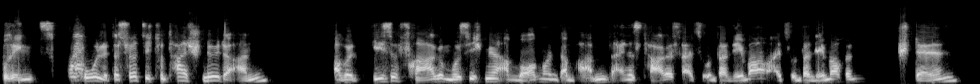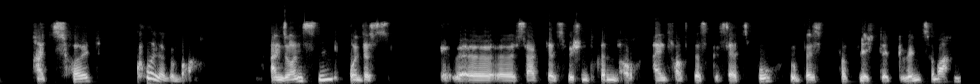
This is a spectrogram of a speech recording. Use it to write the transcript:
bringt's Kohle. Das hört sich total schnöde an, aber diese Frage muss ich mir am Morgen und am Abend eines Tages als Unternehmer, als Unternehmerin stellen, hat's heute Kohle gebracht. Ansonsten, und das äh, äh, sagt ja zwischendrin auch einfach das Gesetzbuch, du bist verpflichtet, Gewinn zu machen.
